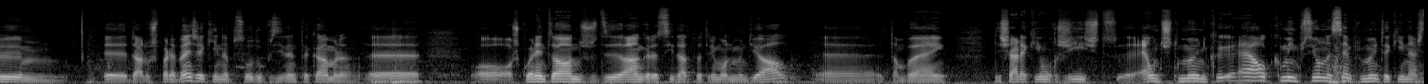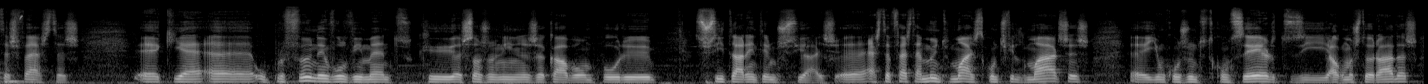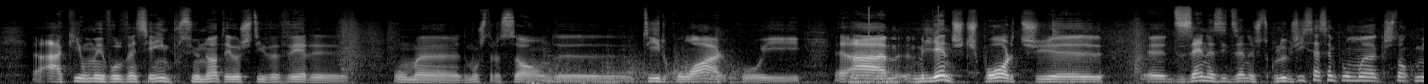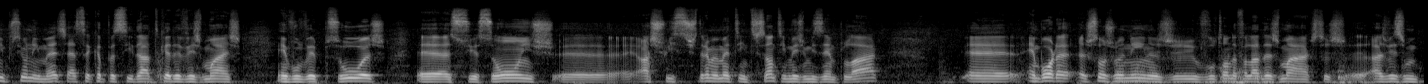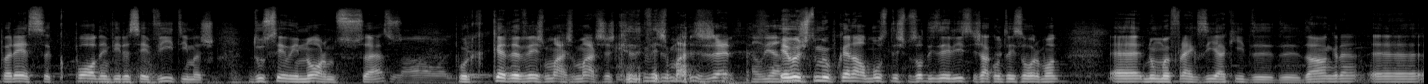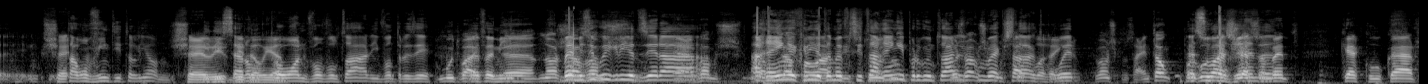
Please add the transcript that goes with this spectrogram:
eh, dar os parabéns aqui na pessoa do Presidente da Câmara eh, aos 40 anos de Angra, cidade de património mundial. também deixar aqui um registro, é um testemunho que é algo que me impressiona sempre muito aqui nestas festas, que é o profundo envolvimento que as São Joaninas acabam por suscitar em termos sociais. Eh, esta festa é muito mais do que um desfile de marchas eh, e um conjunto de concertos e algumas touradas. Há aqui uma envolvência impressionante. Eu estive a ver eh, uma demonstração de tiro com arco e há milhares de esportes eh, dezenas e dezenas de clubes. Isso é sempre uma questão que me impressiona imenso, essa capacidade de cada vez mais envolver pessoas, eh, associações. Eh, acho isso extremamente interessante e mesmo exemplar. Embora as São Joaninas, voltando a falar das marchas, às vezes me parece que podem vir a ser vítimas do seu enorme sucesso. porque cada vez mais marchas, cada vez mais gente. Aliás, eu hoje tomei um pequeno almoço, deixe-me só dizer isso, já contei isso ao Armando Uh, numa freguesia aqui de, de, de Angra, uh, estavam 20 italianos. Cheio e disseram que para o ano vão voltar e vão trazer Muito bem. a família. Uh, bem, mas vamos, eu queria dizer à, é, vamos, à Rainha, queria também felicitar a Rainha e perguntar-lhe como é que está a correr. Vamos começar. Então, pergunta agenda... quer colocar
